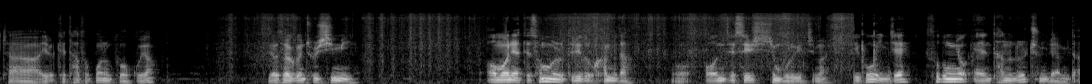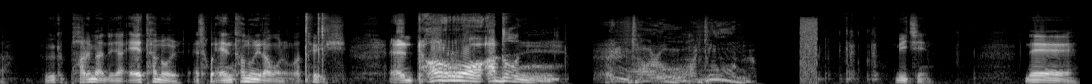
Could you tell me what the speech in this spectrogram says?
자, 이렇게 다섯 번을 부었고요. 녀석은 조심히 어머니한테 선물로 드리도록 합니다. 어, 언제 쓰실지 모르겠지만 그리고 이제 소독용 엔타놀을 준비합니다. 왜 이렇게 발음이 안 되냐? 에탄올. 자꾸 엔타놀이라고 하는 것 같아. 씨. 엔타로 아둔. 엔타로 아둔. 미친. 네,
